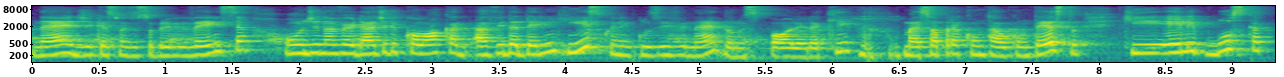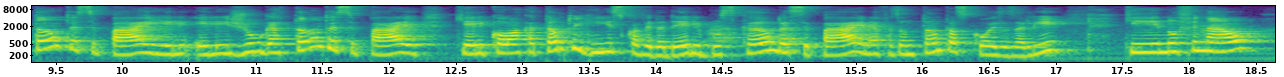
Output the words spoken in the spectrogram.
né, de questões de sobrevivência, onde na verdade ele coloca a vida dele em risco, inclusive, né, dando spoiler aqui, mas só para contar o contexto, que ele busca tanto esse pai, ele, ele julga tanto esse pai, que ele coloca tanto em risco a vida dele, buscando esse pai, né, fazendo tantas coisas ali, que no final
